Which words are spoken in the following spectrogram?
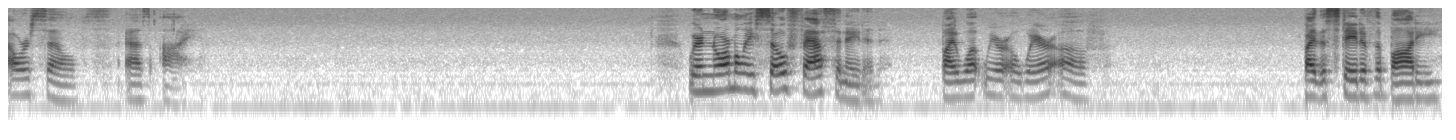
ourselves as I. We're normally so fascinated by what we are aware of, by the state of the body,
